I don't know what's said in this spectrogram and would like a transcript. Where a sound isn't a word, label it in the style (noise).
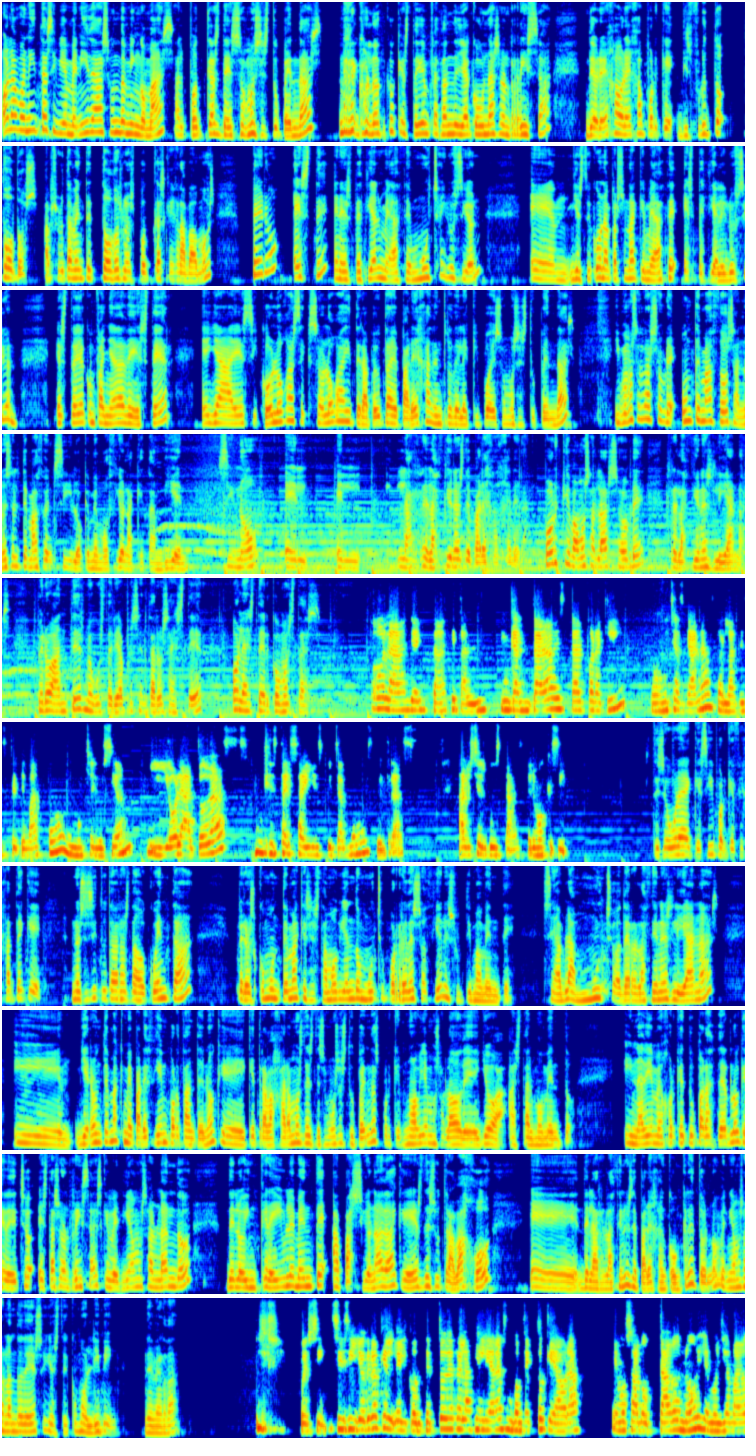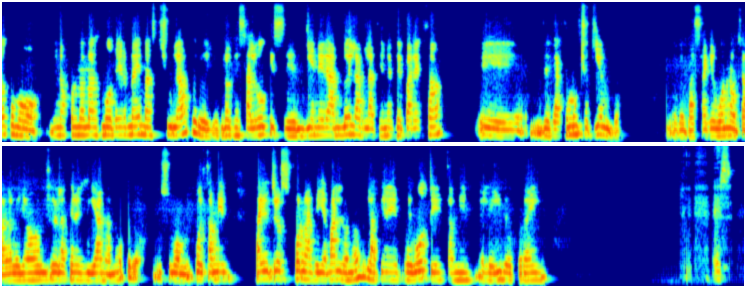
Hola bonitas y bienvenidas un domingo más al podcast de Somos Estupendas. (laughs) Reconozco que estoy empezando ya con una sonrisa de oreja a oreja porque disfruto todos, absolutamente todos los podcasts que grabamos, pero este en especial me hace mucha ilusión em, y estoy con una persona que me hace especial ilusión. Estoy acompañada de Esther. Ella es psicóloga, sexóloga y terapeuta de pareja dentro del equipo de Somos Estupendas. Y vamos a hablar sobre un temazo, o sea, no es el temazo en sí lo que me emociona, que también, sino el, el, las relaciones de pareja en general. Porque vamos a hablar sobre relaciones lianas. Pero antes me gustaría presentaros a Esther. Hola Esther, ¿cómo estás? Hola, Yaita, ¿qué tal? Encantada de estar por aquí con muchas ganas de hablar de este temazo y mucha ilusión. Y hola a todas (laughs) que estáis ahí escuchándonos detrás. A ver si os gusta, esperemos que sí. Estoy segura de que sí, porque fíjate que no sé si tú te habrás dado cuenta, pero es como un tema que se está moviendo mucho por redes sociales últimamente. Se habla mucho de relaciones lianas y, era un tema que me parecía importante, ¿no? Que, que, trabajáramos desde Somos Estupendas porque no habíamos hablado de ello hasta el momento y nadie mejor que tú para hacerlo, que de hecho esta sonrisa es que veníamos hablando de lo increíblemente apasionada que es de su trabajo, eh, de las relaciones de pareja en concreto, ¿no? Veníamos hablando de eso y estoy como living, de verdad. Pues sí, sí, sí, yo creo que el, concepto de relación liana es un concepto que ahora hemos adoptado, ¿no? Y le hemos llamado como de una forma más moderna y más chula, pero yo creo que es algo que se viene dando en las relaciones de pareja eh, desde hace mucho tiempo. Lo que pasa que, bueno, que ahora lo llamamos relaciones liana, ¿no? Pero en su momento, pues también hay otras formas de llamarlo, ¿no? Relaciones rebote, también he leído por ahí. Es,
